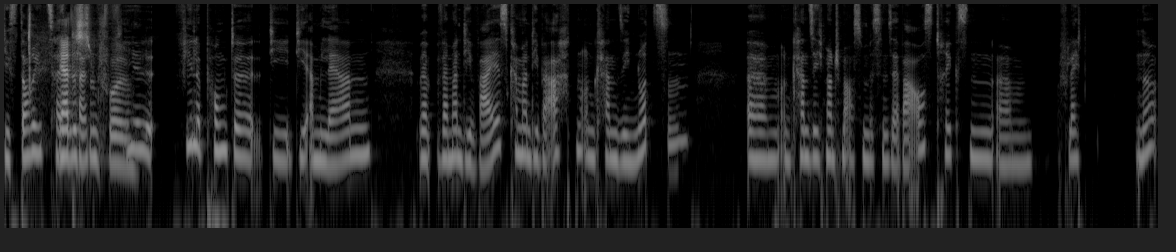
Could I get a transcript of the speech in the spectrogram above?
die Story zeigt ja, halt viel, viele Punkte, die, die am Lernen, wenn, wenn, man die weiß, kann man die beachten und kann sie nutzen ähm, und kann sich manchmal auch so ein bisschen selber austricksen. Ähm, vielleicht, ne,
